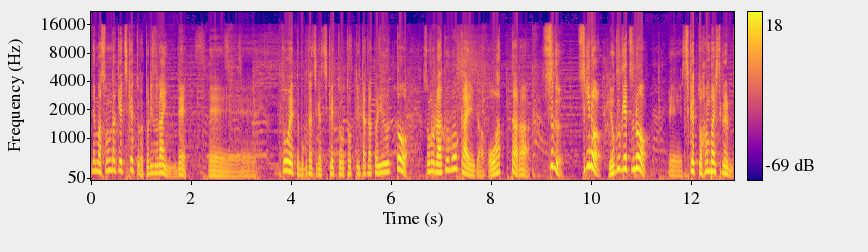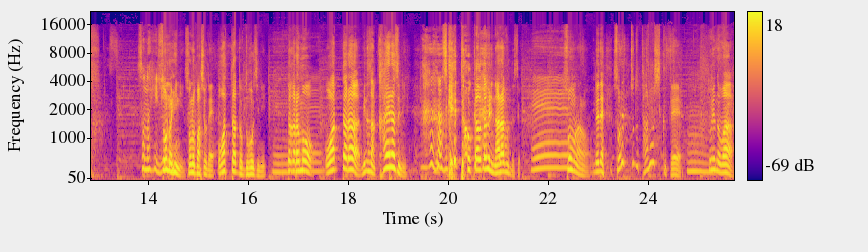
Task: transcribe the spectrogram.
でまあそんだけチケットが取りづらいんで、えーどうやって僕たちがチケットを取っていたかというとその落語会が終わったらすぐ次の翌月の、えーチケットを販売してくれるんですその日に？その日にその場所で。終わったと同時に。だからもう終わったら皆さん帰らずに チケットを買うために並ぶんですよ。そうなの。でねそれちょっと楽しくてうん。というのは、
